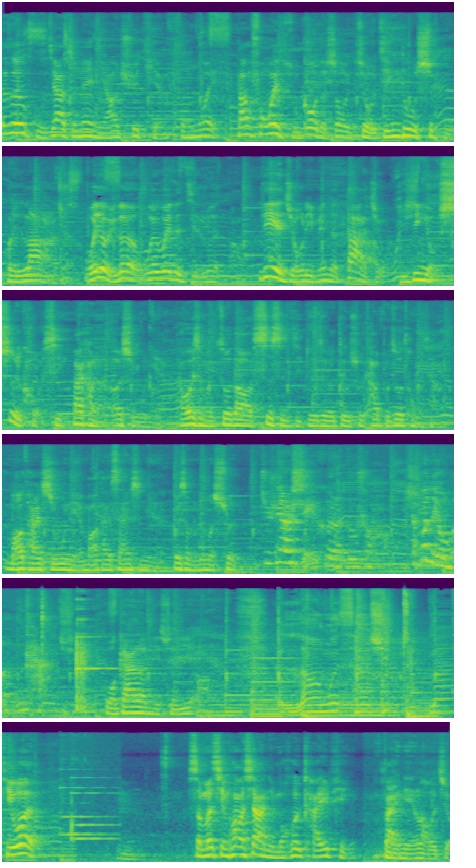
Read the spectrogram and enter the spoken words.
在这个骨架之内，你要去填风味。当风味足够的时候，酒精度是不会辣的。我有一个微微的结论啊，烈酒里面的大酒一定有适口性。麦卡伦二十五年，它为什么做到四十几度这个度数？它不做桶强。茅台十五年，茅台三十年，为什么那么顺？就是要谁喝了都说好，它不能有门槛。我干了，你随意啊。提问，什么情况下你们会开一瓶百年老酒？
